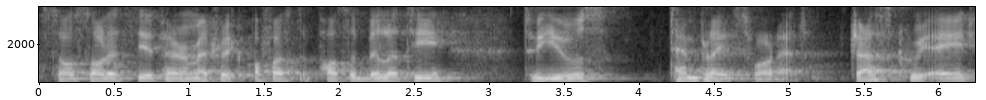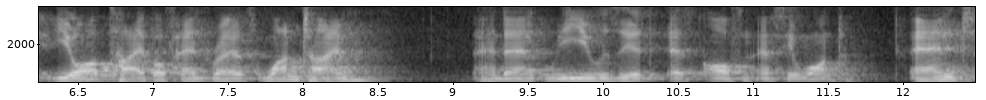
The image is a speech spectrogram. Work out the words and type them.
So Solid Steel Parametric offers the possibility to use templates for that. Just create your type of handrails one time and then reuse it as often as you want. And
